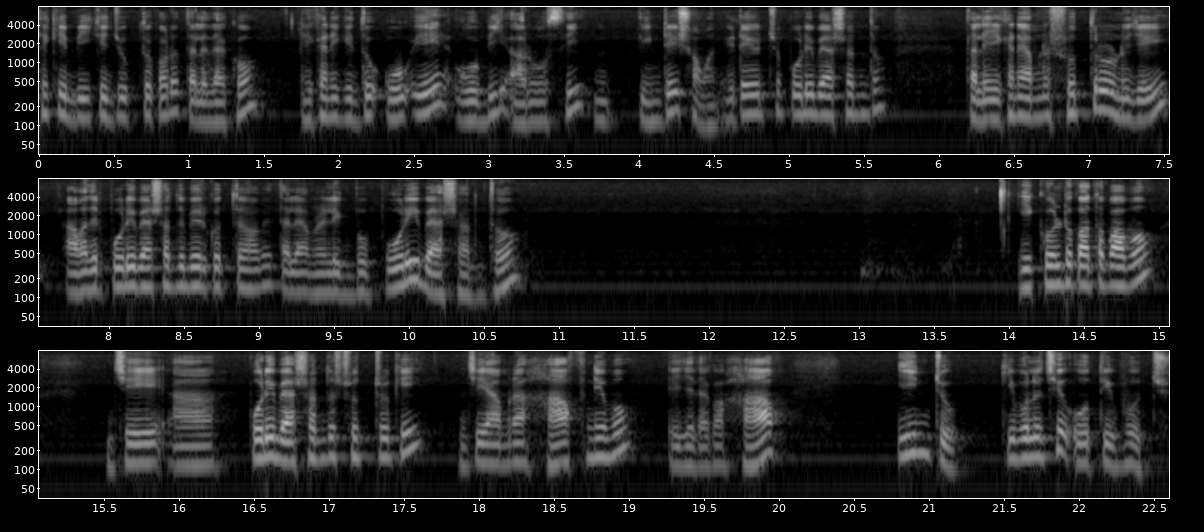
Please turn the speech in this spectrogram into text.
থেকে বিকে যুক্ত করো। তাহলে দেখো, এখানে কিন্তু ও এ ও বি আর ও সি তিনটেই সমান। এটাই হচ্ছে পরিব্যাসার্ধ। তাহলে এখানে আমরা সূত্র অনুযায়ী আমাদের পরিব্যাসার্ধ বের করতে হবে। তাহলে আমরা লিখব পরিব্যাসার্ধ ইকুয়াল টু কত পাবো? যে পরিব্যাসার্ধ সূত্র কি? যে আমরা হাফ নেব। এই যে দেখো হাফ ইন্টু কি বলেছে? অতিভুজ।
